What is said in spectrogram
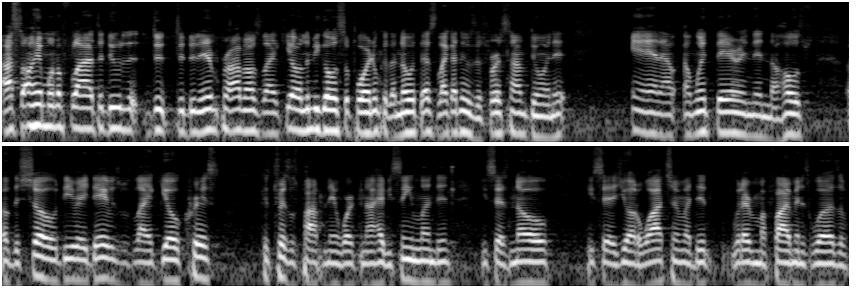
I saw him on the flyer to do the do, to do the improv. I was like, yo, let me go support him because I know what that's like. I think it was the first time doing it, and I, I went there, and then the host of the show, D. Ray Davis, was like, yo, Chris, because Chris was popping in working out. Have you seen London? He says no. He says you ought to watch him. I did whatever my five minutes was of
